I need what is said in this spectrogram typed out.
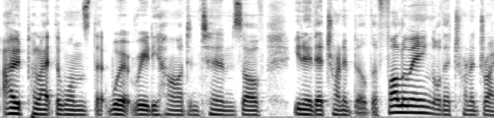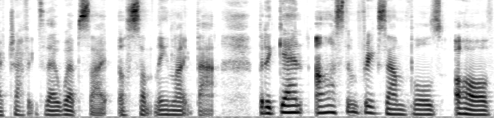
I would pull out the ones that work really hard in terms of, you know, they're trying to build a following or they're trying to drive traffic to their website or something like that. But again, ask them for examples of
